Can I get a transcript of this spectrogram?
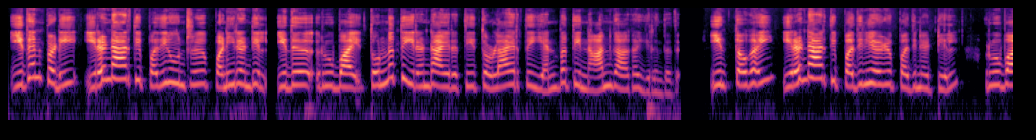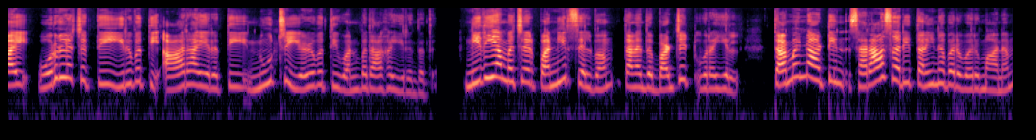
இதன்படி இரண்டாயிரத்தி பதினொன்று பனிரெண்டில் இது ரூபாய் தொண்ணூத்தி இரண்டாயிரத்தி தொள்ளாயிரத்தி எண்பத்தி நான்காக இருந்தது. இத்தொகை இரண்டாயிரத்தி பதினேழு பதினெட்டில் ரூபாய் ஒரு லட்சத்தி இருபத்தி ஆறாயிரத்தி நூற்றி எழுபத்தி ஒன்பதாக இருந்தது. நிதியமைச்சர் பன்னீர்செல்வம் தனது பட்ஜெட் உரையில் தமிழ்நாட்டின் சராசரி தனிநபர் வருமானம்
